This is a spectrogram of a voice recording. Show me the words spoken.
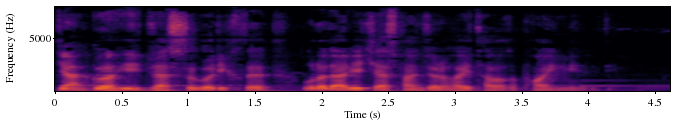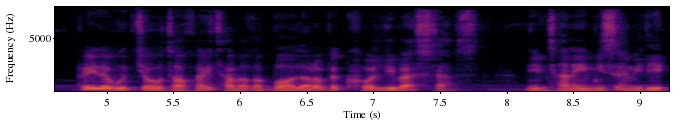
گهگاهی جست و گریخته او را در یکی از پنجره های طبقه پایین می‌دیدیم. پیدا بود که اتاقهای طبقه بالا را به کلی بسته است. نیمتنه میس امیلی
